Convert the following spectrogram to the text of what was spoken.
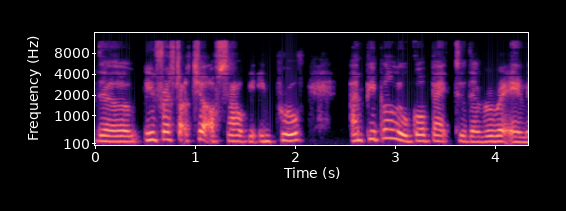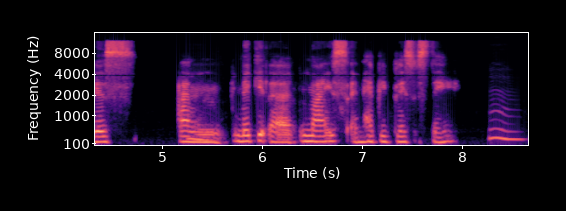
the infrastructure of Sarawak will improve, and people will go back to the rural areas and make it a nice and happy place to stay. Hmm.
